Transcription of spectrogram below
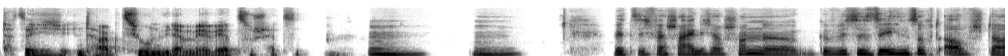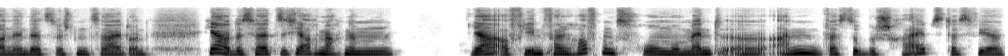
tatsächlich Interaktion wieder mehr wertzuschätzen. Mhm. Mhm. Wird sich wahrscheinlich auch schon eine gewisse Sehnsucht aufstauen in der Zwischenzeit. Und ja, das hört sich ja auch nach einem, ja, auf jeden Fall hoffnungsfrohen Moment äh, an, was du beschreibst, dass wir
